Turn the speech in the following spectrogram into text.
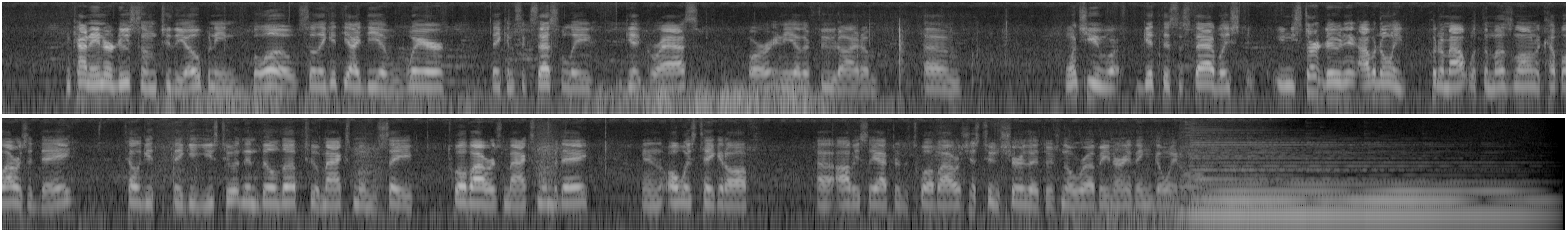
and kind of introduce them to the opening below so they get the idea of where they can successfully get grass or any other food item. Um, once you uh, get this established, and you start doing it, I would only put them out with the muzzle on a couple hours a day until they get used to it and then build up to a maximum of say 12 hours maximum a day and always take it off uh, obviously after the 12 hours just to ensure that there's no rubbing or anything going on.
